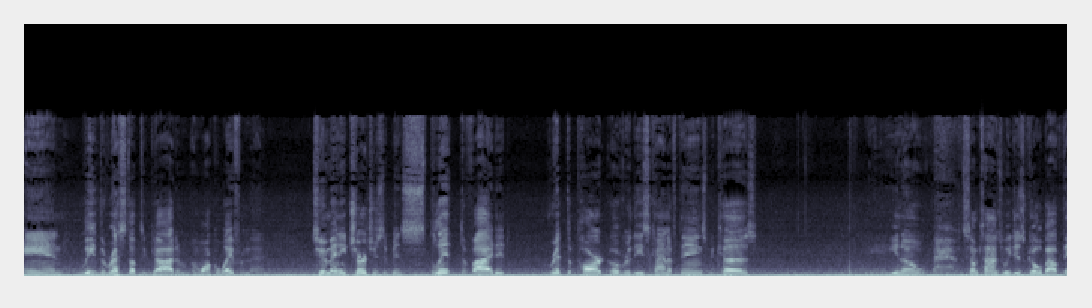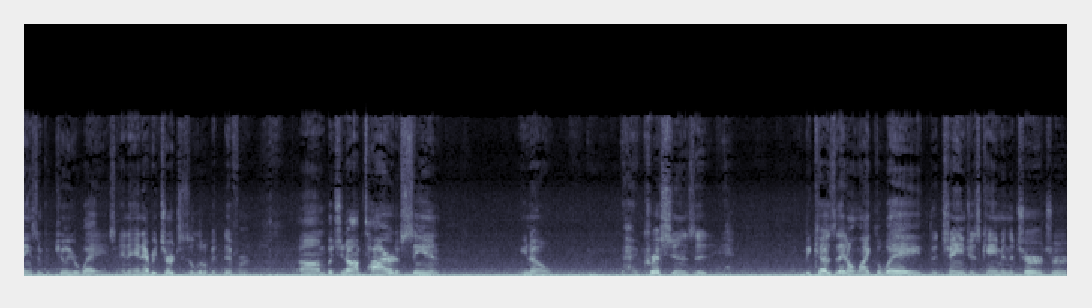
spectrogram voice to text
and leave the rest up to God and, and walk away from that. Too many churches have been split, divided, ripped apart over these kind of things because you know sometimes we just go about things in peculiar ways and, and every church is a little bit different um, but you know i'm tired of seeing you know christians that because they don't like the way the changes came in the church or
